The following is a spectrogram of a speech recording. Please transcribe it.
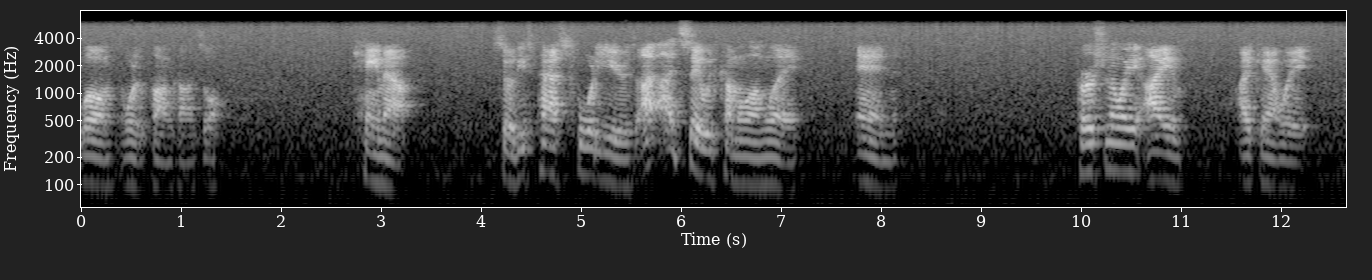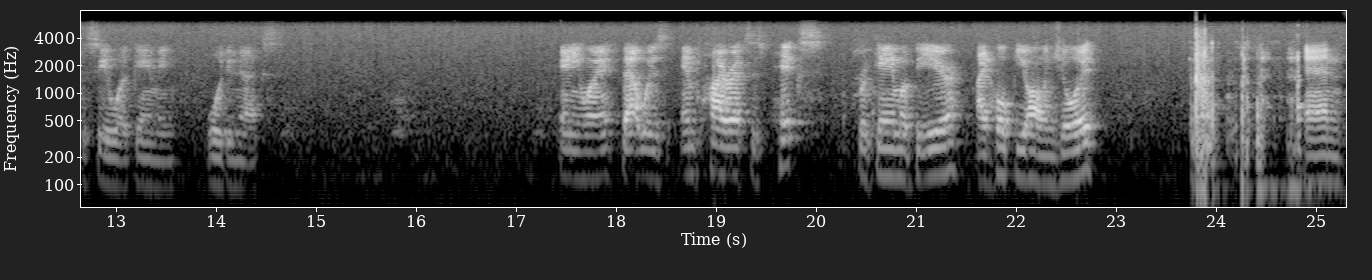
well, or the Pong console, came out. So these past 40 years, I, would say we've come a long way. And personally, I I can't wait to see what gaming will do next. Anyway, that was Empire X's picks for Game of the Year. I hope you all enjoyed. And!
